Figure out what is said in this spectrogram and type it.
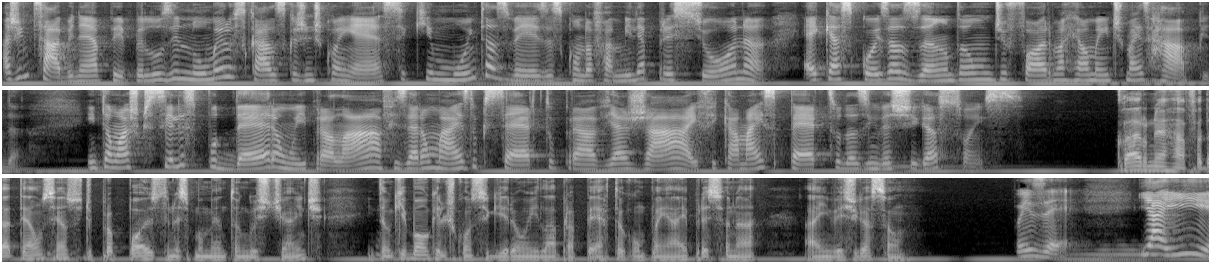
A gente sabe, né, AP, pelos inúmeros casos que a gente conhece, que muitas vezes, quando a família pressiona, é que as coisas andam de forma realmente mais rápida. Então, acho que se eles puderam ir para lá, fizeram mais do que certo para viajar e ficar mais perto das investigações. Claro, né, Rafa? Dá até um senso de propósito nesse momento angustiante. Então, que bom que eles conseguiram ir lá para perto, acompanhar e pressionar a investigação. Pois é. E aí,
